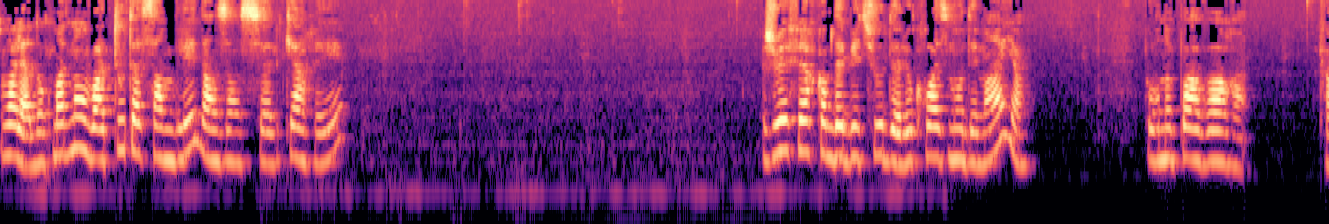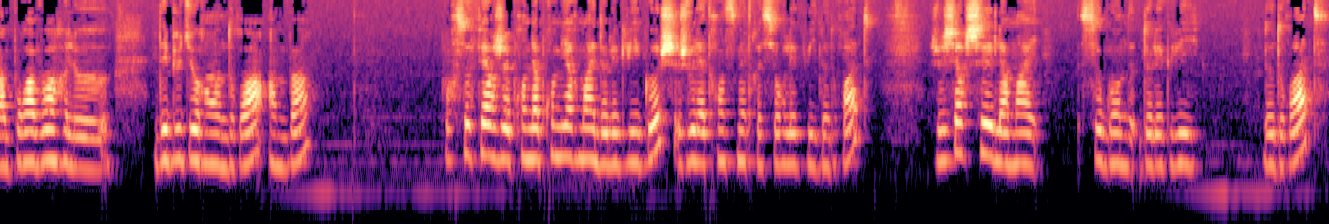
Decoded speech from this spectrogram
Voilà, donc maintenant, on va tout assembler dans un seul carré. Je vais faire comme d'habitude le croisement des mailles pour ne pas avoir, enfin pour avoir le début du rang droit en bas. Pour ce faire, je vais prendre la première maille de l'aiguille gauche, je vais la transmettre sur l'aiguille de droite. Je vais chercher la maille seconde de l'aiguille de droite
